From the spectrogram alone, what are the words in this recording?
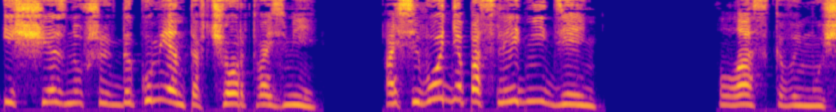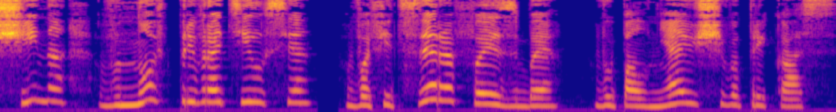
исчезнувших документов, черт возьми. А сегодня последний день. Ласковый мужчина вновь превратился в офицера ФСБ, выполняющего приказ.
